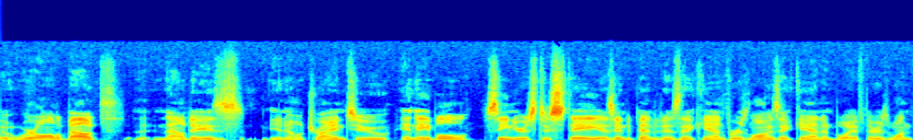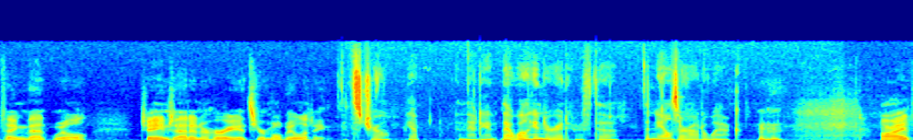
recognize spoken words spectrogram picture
uh, we're all about nowadays, you know, trying to enable seniors to stay as independent as they can for as long as they can. And boy, if there is one thing that will change that in a hurry, it's your mobility. It's true. Yep. And that that will hinder it if the, the nails are out of whack. All right.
